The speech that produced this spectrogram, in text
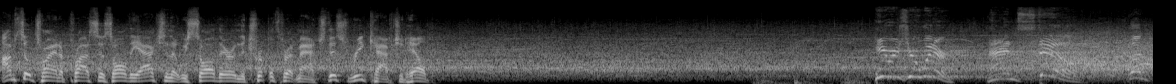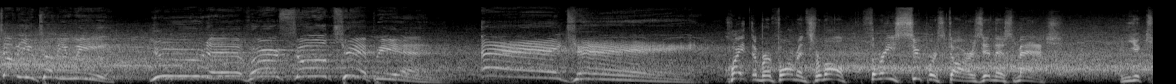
I'm still trying to process all the action that we saw there in the triple threat match. This recap should help. Here is your winner, and still the WWE Quite the performance from all three superstars in this match. And you can't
